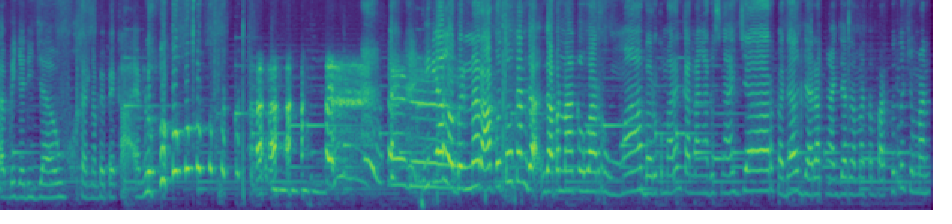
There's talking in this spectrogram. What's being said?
tapi jadi jauh karena PPKM loh. Iya loh bener, aku tuh kan nggak nggak pernah keluar rumah, baru kemarin karena harus ngajar, padahal jarak ngajar sama tempatku tuh cuman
